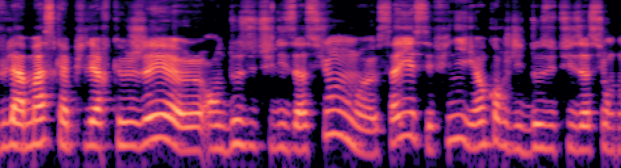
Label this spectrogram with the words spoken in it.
vu la masse capillaire que j'ai, heu, en 2 utilisations, heu, ça y est, c'est fini. Et encore je dis 2 utilisations,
